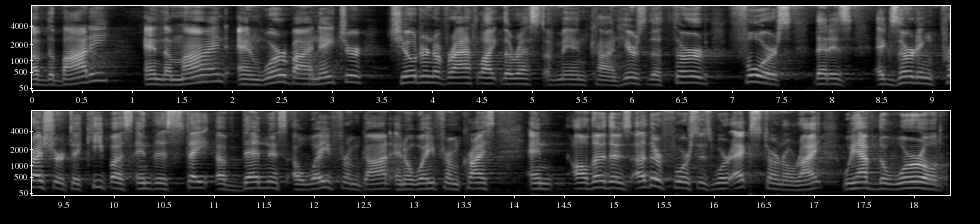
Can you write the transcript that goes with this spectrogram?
of the body and the mind, and were by nature children of wrath like the rest of mankind. Here's the third force that is exerting pressure to keep us in this state of deadness away from God and away from Christ. And although those other forces were external, right? We have the world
